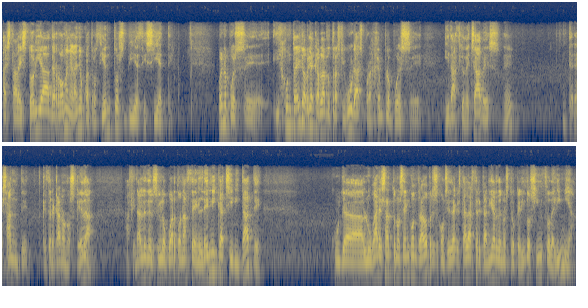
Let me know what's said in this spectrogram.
hasta la historia de Roma en el año 417. Bueno, pues, eh, y junto a ello habría que hablar de otras figuras, por ejemplo, pues, eh, Idacio de Chávez, ¿eh? interesante, qué cercano nos queda. A finales del siglo IV nace en Lémica Civitate, cuya lugar exacto no se ha encontrado, pero se considera que está en las cercanías de nuestro querido Sinzo de Limia.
